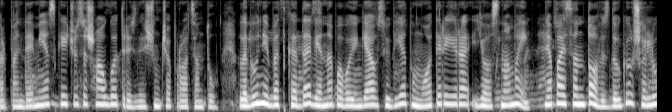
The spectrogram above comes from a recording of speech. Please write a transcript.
Per pandemiją skaičius išaugo 30 procentų. Labiau nei bet kada viena pavojingiausių vietų moteriai yra jos namai. Nepaisant to, vis daugiau šalių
